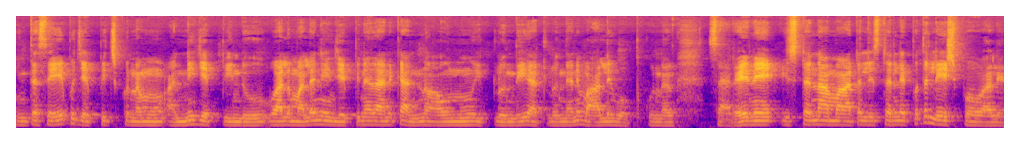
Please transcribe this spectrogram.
ఇంతసేపు చెప్పించుకున్నాము అన్నీ చెప్పిండు వాళ్ళు మళ్ళీ నేను చెప్పిన దానికి అన్ను అవును ఇట్లుంది అట్లుంది అని వాళ్ళే ఒప్పుకున్నారు. సరేనే ఇష్టం నా మాటలు ఇష్టం లేకపోతే లేచిపోవాలి.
